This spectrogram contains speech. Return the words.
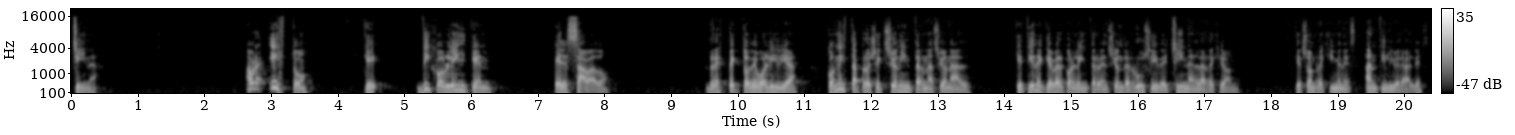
China. Ahora, esto que dijo Blinken el sábado respecto de Bolivia con esta proyección internacional que tiene que ver con la intervención de Rusia y de China en la región, que son regímenes antiliberales,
